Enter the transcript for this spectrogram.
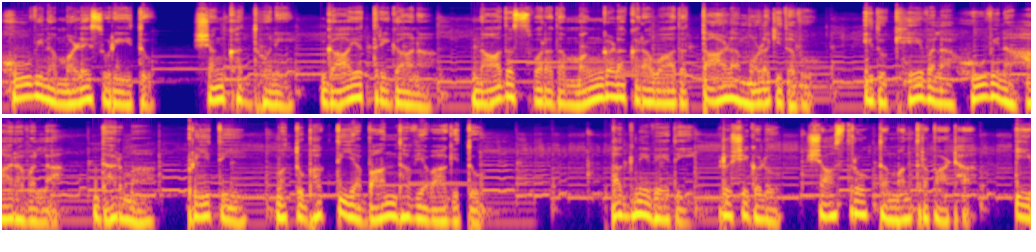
ಹೂವಿನ ಮಳೆ ಸುರಿಯಿತು. ಶಂಖಧ್ವನಿ ಗಾಯತ್ರಿಗಾನ ನಾದಸ್ವರದ ಮಂಗಳಕರವಾದ ತಾಳ ಮೊಳಗಿದವು. ಇದು ಕೇವಲ ಹೂವಿನ ಹಾರವಲ್ಲ. ಧರ್ಮ, ಪ್ರೀತಿ ಮತ್ತು ಭಕ್ತಿಯ ಬಾಂಧವ್ಯವಾಗಿತ್ತು. ಅಗ್ನಿವೇದಿ, ಋಷಿಗಳು, ಶಾಸ್ತ್ರೋಕ್ತ ಮಂತ್ರಪಾಠ, ಈ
